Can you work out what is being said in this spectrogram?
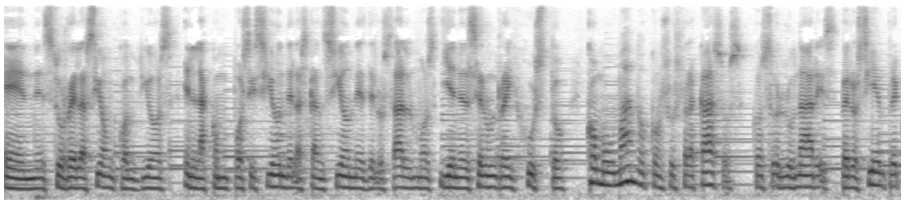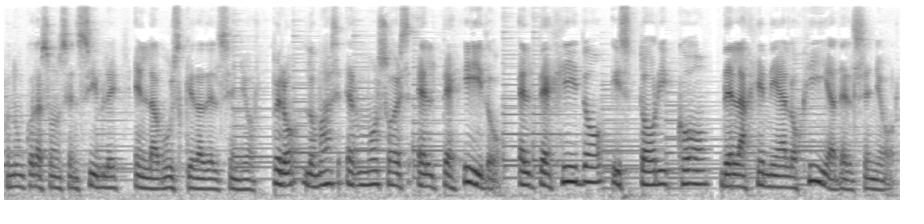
en su relación con Dios, en la composición de las canciones, de los salmos y en el ser un rey justo como humano con sus fracasos, con sus lunares, pero siempre con un corazón sensible en la búsqueda del Señor. Pero lo más hermoso es el tejido, el tejido histórico de la genealogía del Señor.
